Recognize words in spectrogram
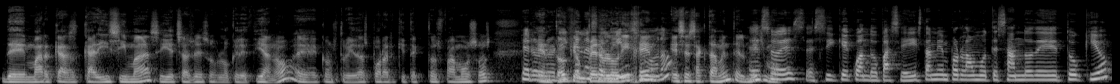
de marcas carísimas y hechas eso, lo que decía, ¿no? construidas por arquitectos famosos pero en Tokio, pero el, origen es exactamente el mismo. Eso es, así que cuando paseéis también por la Omotesando de Tokio,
